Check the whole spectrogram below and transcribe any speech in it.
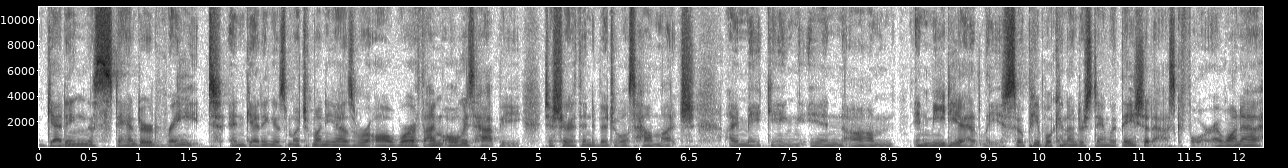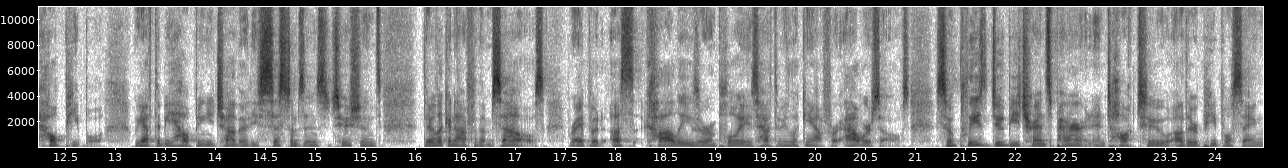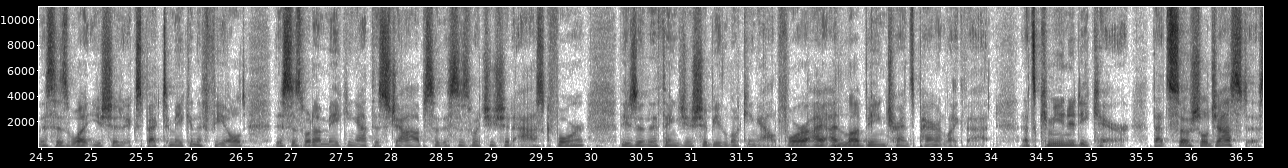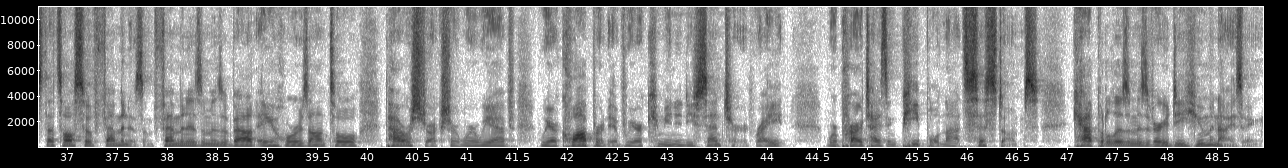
getting the standard rate and getting as much money as we're all worth. I'm always happy to share with individuals how much I'm making in um, in media at least so people can understand what they should ask for. I want to help people. We have to be helping each other. These systems and institutions they're looking out for themselves right? But us colleagues or employees have to be looking out for ourselves. So please do be transparent and talk to other people saying this is what you should expect to make in the field. This is what i'm making at this job so this is what you should ask for. These are the things you should be looking out for. I, I love being transparent like that. That's community care. That's social justice. That's also feminism. Feminism is about a horizontal power structure where we have we are cooperative, we are community centered, right? We're prioritizing people, not systems. Capitalism is very dehumanizing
